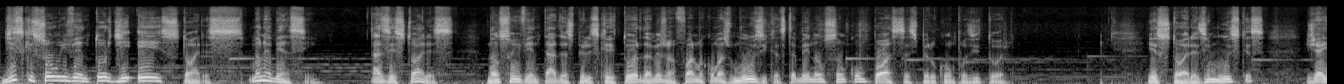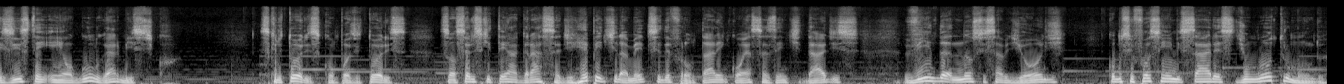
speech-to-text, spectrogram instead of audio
Diz que sou o inventor de histórias, mas não é bem assim. As histórias não são inventadas pelo escritor da mesma forma como as músicas também não são compostas pelo compositor. Histórias e músicas já existem em algum lugar místico. Escritores, compositores, são seres que têm a graça de repentinamente se defrontarem com essas entidades, vinda não se sabe de onde, como se fossem emissárias de um outro mundo.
